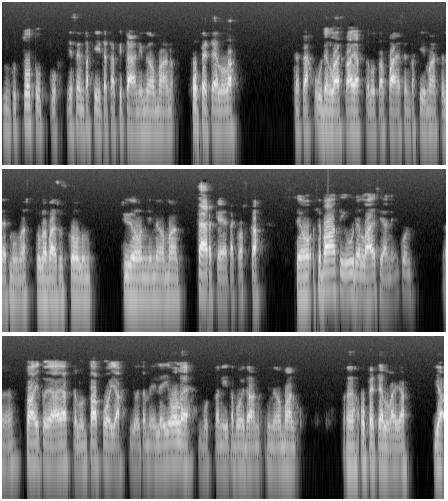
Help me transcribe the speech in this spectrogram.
niin kuin, totuttu. Ja sen takia tätä pitää nimenomaan opetella, tätä uudenlaista ajattelutapaa. Ja sen takia mä ajattelen, että muun muassa tulevaisuuskoulun työ on nimenomaan tärkeää, koska se, on, se vaatii uudenlaisia niin kuin, taitoja ja ajattelun tapoja, joita meillä ei ole, mutta niitä voidaan nimenomaan opetella ja, ja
